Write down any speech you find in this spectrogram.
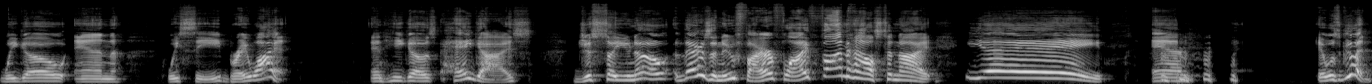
we go and we see Bray Wyatt, and he goes, "Hey guys, just so you know, there's a new Firefly Funhouse tonight! Yay!" And it was good.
